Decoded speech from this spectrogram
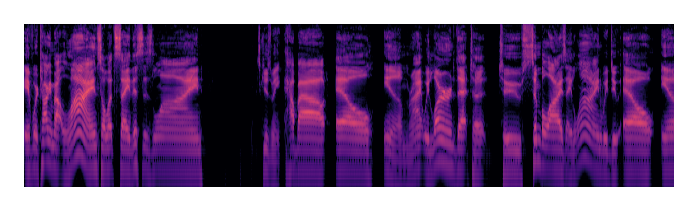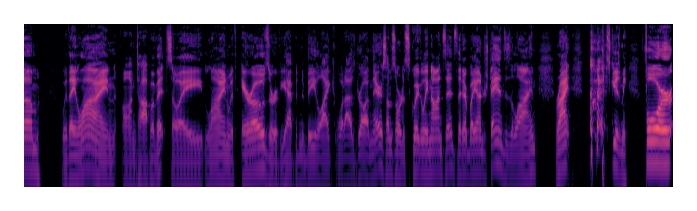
If we're talking about line, so let's say this is line excuse me, how about LM, right? We learned that to to symbolize a line, we do LM with a line on top of it. So a line with arrows, or if you happen to be like what I was drawing there, some sort of squiggly nonsense that everybody understands is a line, right? Excuse me. For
